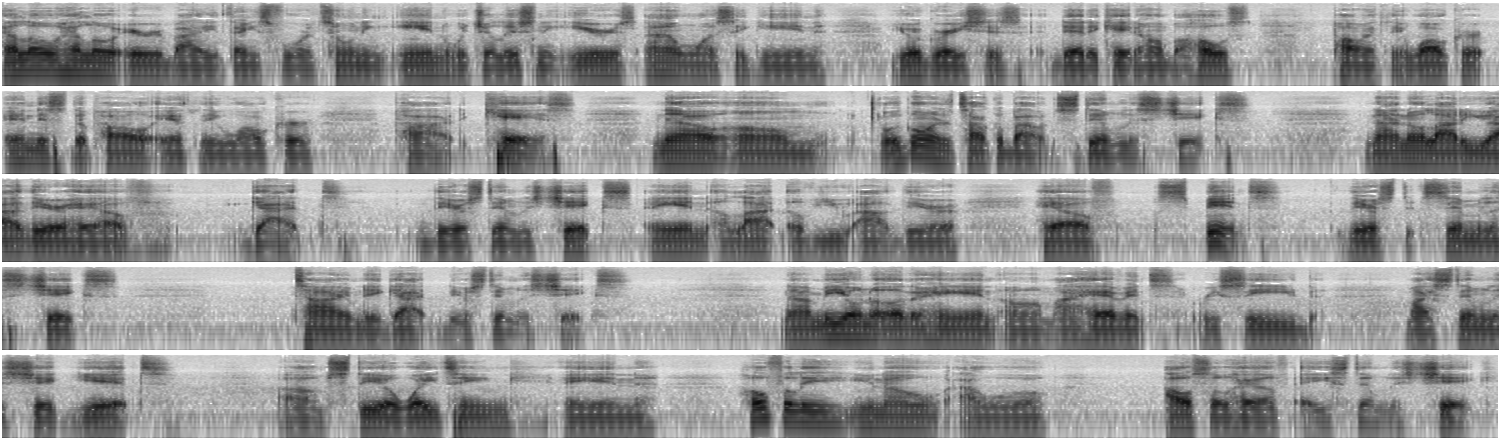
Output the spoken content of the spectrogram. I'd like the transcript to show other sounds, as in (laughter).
Hello, hello, everybody. Thanks for tuning in with your listening ears. I'm once again your gracious, dedicated, humble host, Paul Anthony Walker, and this is the Paul Anthony Walker podcast. Now, um, we're going to talk about stimulus checks. Now, I know a lot of you out there have got their stimulus checks, and a lot of you out there have spent their st- stimulus checks time they got their stimulus checks. Now, me on the other hand, um, I haven't received my stimulus check yet. I'm still waiting, and hopefully, you know, I will also have a stimulus check.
